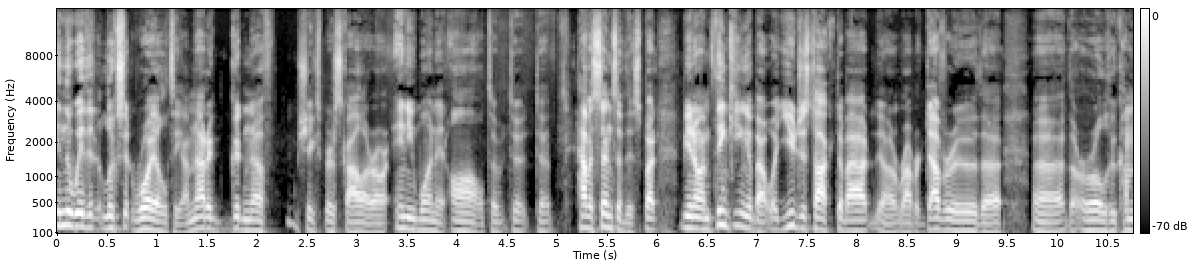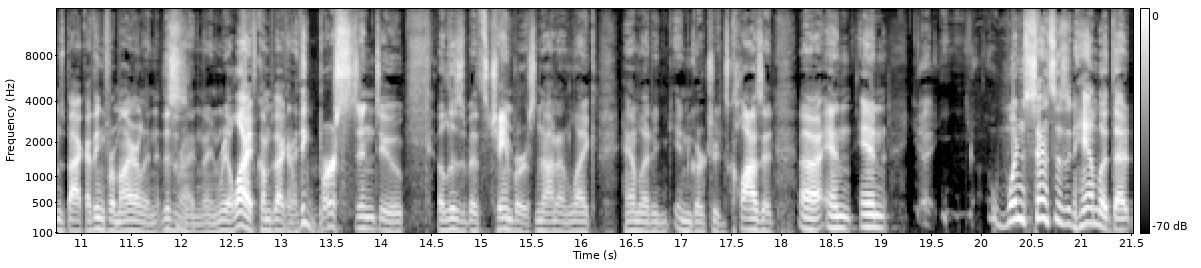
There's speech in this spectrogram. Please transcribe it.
in the way that it looks at royalty. I'm not a good enough Shakespeare scholar or anyone at all to, to, to have a sense of this, but you know I'm thinking about what you just talked about. Uh, Robert Devereux, the uh, the Earl who comes back, I think from Ireland. This is right. in, in, real life, comes back and I think bursts into Elizabeth's chambers, not unlike Hamlet in, in Gertrude's closet, uh, and and uh, one senses in Hamlet that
